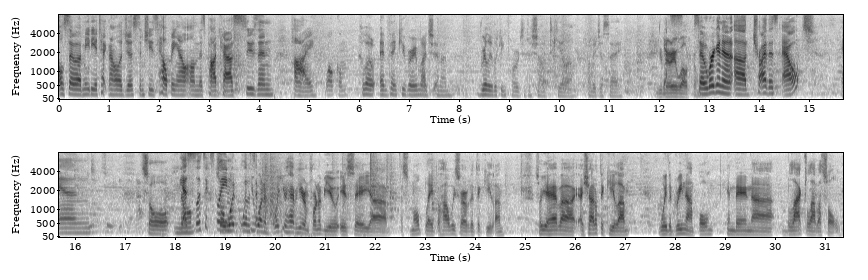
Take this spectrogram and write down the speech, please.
also a media technologist, and she's helping out on this podcast. Susan, hi, welcome. Hello, and thank you very much. And I'm really looking forward to the shot of tequila. Let me just say. you're very welcome. So we're gonna uh, try this out, and So no. Yes, let's explain So what, what you want to what you have here in front of you is a, uh, a small plate of how we serve the tequila. So you have a, a shot of tequila with a green apple and then uh, black lava salt.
